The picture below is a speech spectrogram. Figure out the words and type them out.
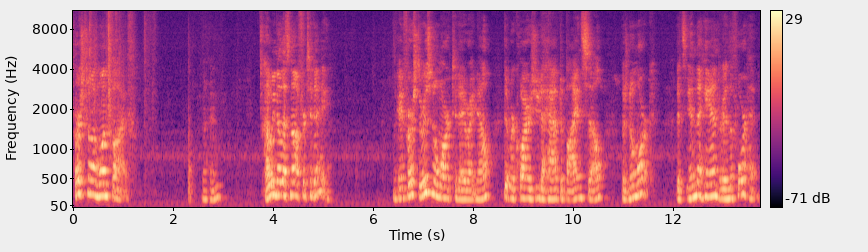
1 John 1 5. Okay. How do we know that's not for today? Okay, first, there is no mark today, right now, that requires you to have to buy and sell. There's no mark that's in the hand or in the forehead.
